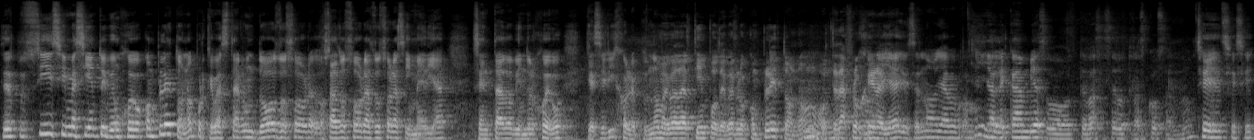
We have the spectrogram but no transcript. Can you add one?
pues, sí, sí me siento y veo un juego completo, ¿no? Porque va a estar un dos, dos horas, o sea, dos horas, dos horas y media sentado viendo el juego, que decir, híjole, pues no me va a dar tiempo de verlo completo, ¿no? o te da flojera ya y dices, no, ya... Sí, ya le cambias o te vas a hacer otras cosas, ¿no? Sí, sí, sí.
